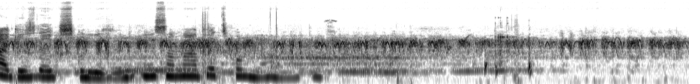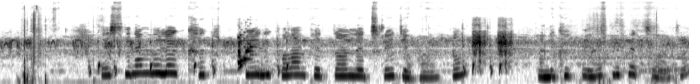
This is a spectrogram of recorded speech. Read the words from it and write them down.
Herkes de exclusive. İnsanlar pet koymuyor. Eskiden böyle 40 birlik falan petlerle trade yapardım. Ben de 40 birlik bir pet zaten.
